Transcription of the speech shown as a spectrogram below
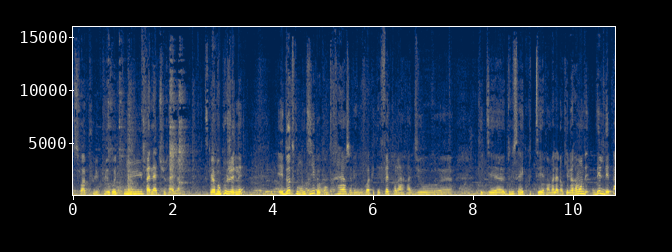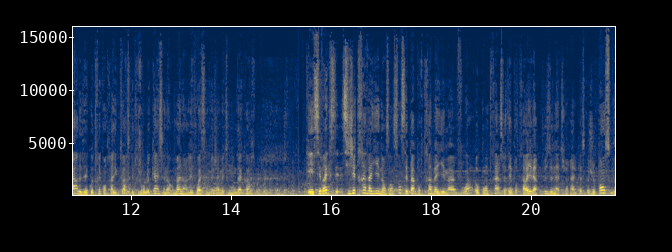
soit plus, plus retenue, pas naturelle. Ce qui m'a beaucoup gêné. Et d'autres m'ont dit qu'au contraire, j'avais une voix qui était faite pour la radio. Euh, qui était euh, douce à écouter. Enfin voilà, donc il y avait vraiment dès le départ des échos très contradictoires, ce qui est toujours le cas, c'est normal, hein, les voix, ça ne met jamais tout le monde d'accord. Et c'est vrai que si j'ai travaillé dans un sens, c'est pas pour travailler ma voix, au contraire, c'était pour travailler vers plus de naturel. Parce que je pense que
